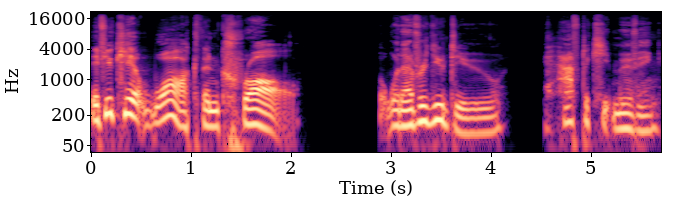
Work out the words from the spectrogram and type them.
If you can't walk, then crawl. But whatever you do, you have to keep moving.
